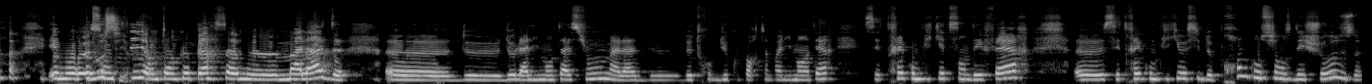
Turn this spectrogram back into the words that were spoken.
et mon ressenti en tant que personne euh, malade euh, de, de l'alimentation, malade de, de, troubles du comportement alimentaire, c'est très compliqué de s'en défaire. Euh, c'est très compliqué aussi de prendre conscience des choses.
